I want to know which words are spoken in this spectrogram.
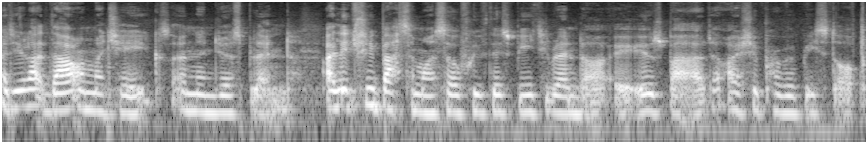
I do like that on my cheeks and then just blend. I literally batter myself with this beauty blender. It is bad. I should probably stop.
